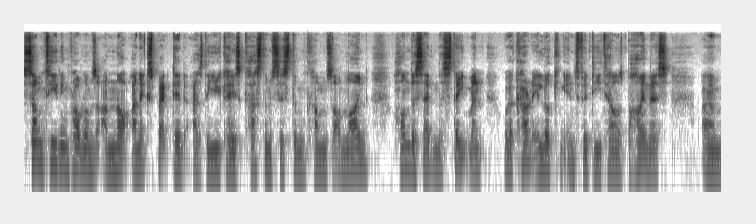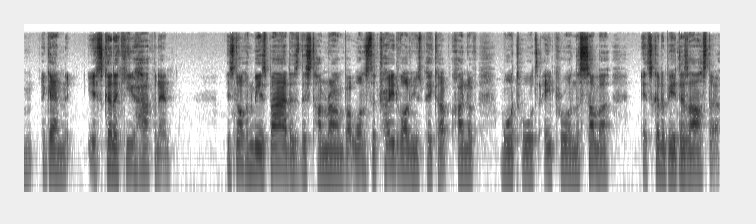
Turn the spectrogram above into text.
Some teething problems are not unexpected as the UK's custom system comes online. Honda said in a statement, We're currently looking into the details behind this. Um, again, it's going to keep happening it's not going to be as bad as this time round. But once the trade volumes pick up, kind of more towards April and the summer, it's going to be a disaster.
